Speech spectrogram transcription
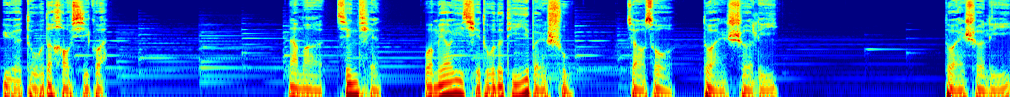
阅读的好习惯。那么今天我们要一起读的第一本书，叫做《断舍离》。断舍离。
